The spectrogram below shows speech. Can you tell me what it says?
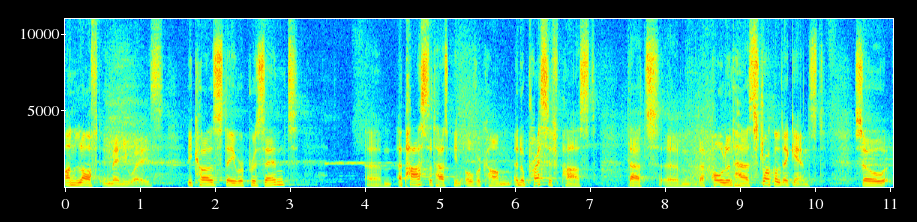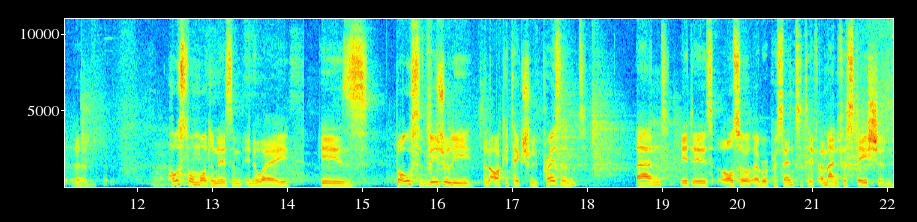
unloved in many ways because they represent um, a past that has been overcome, an oppressive past that, um, that Poland has struggled against. So, um, post war modernism, in a way, is both visually and architecturally present, and it is also a representative, a manifestation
